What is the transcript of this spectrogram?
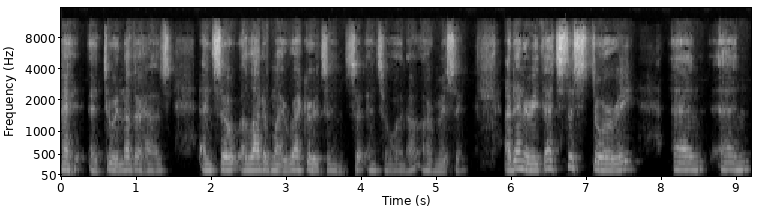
to another house. And so a lot of my records and so, and so on are, are missing. At any rate, that's the story. And, and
